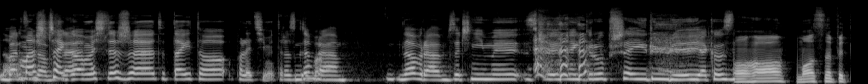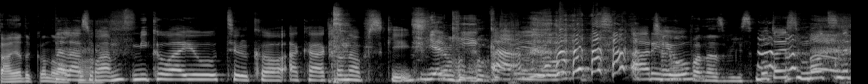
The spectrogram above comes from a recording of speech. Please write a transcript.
No, Bardzo masz dobrze. czego, myślę, że tutaj to polecimy teraz grubo. Dobra, dobra, zacznijmy z najgrubszej rury, jaką Oho, mocne pytania do Konopa. znalazłam. Mikołaju tylko, aka Konopski. Wielki K. Are you? Czemu po nazwisku? Bo to jest mocne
